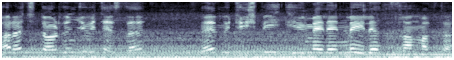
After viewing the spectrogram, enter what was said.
Araç dördüncü viteste ve müthiş bir ivmelenme ile hızlanmakta.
